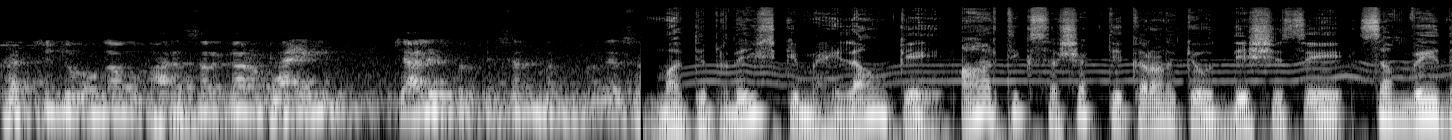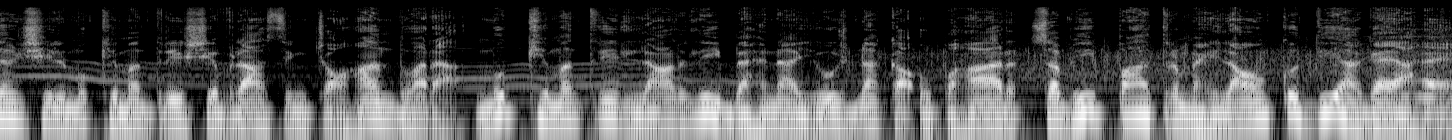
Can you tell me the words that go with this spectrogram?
खर्च जो होगा वो भारत सरकार उठाएगी 40 प्रतिशत मध्य प्रदेश मध्य प्रदेश की महिलाओं के आर्थिक सशक्तिकरण के उद्देश्य से संवेदनशील मुख्यमंत्री शिवराज सिंह चौहान द्वारा मुख्यमंत्री लाडली बहना योजना का उपहार सभी पात्र महिलाओं को दिया गया है।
